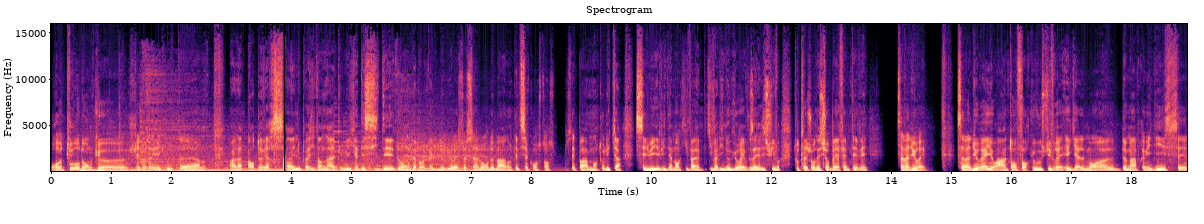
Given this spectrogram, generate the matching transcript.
Retour donc euh, chez nos agriculteurs. Voilà, porte de Versailles. Le président de la République a décidé donc d'abord il va l'inaugurer ce salon demain. Dans quelles circonstances On ne sait pas, mais en tous les cas, c'est lui évidemment qui va qui va l'inaugurer. Vous allez le suivre toute la journée sur BFM TV. Ça va durer. Ça va durer. Il y aura un temps fort que vous suivrez également euh, demain après-midi. C'est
